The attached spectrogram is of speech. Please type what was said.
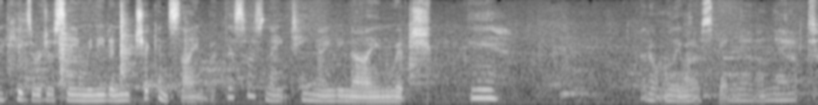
And the kids were just saying we need a new chicken sign, but this is 19.99, which, eh, I don't really want to spend that on that.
